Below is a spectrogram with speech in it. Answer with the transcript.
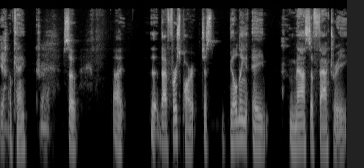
Yeah. Okay. Correct. So uh, th- that first part, just building a massive factory,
